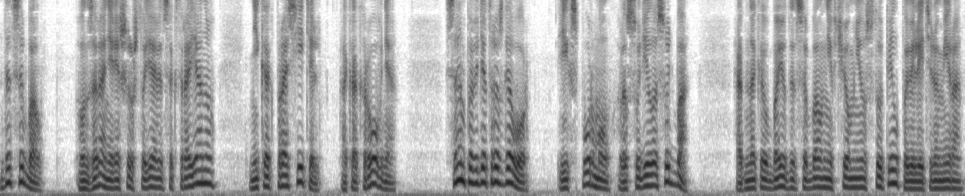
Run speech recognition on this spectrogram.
Децибал. Он заранее решил, что явится к Трояну не как проситель, а как ровня. Сам поведет разговор — их спор, мол, рассудила судьба. Однако в бою Децибал ни в чем не уступил повелителю мира.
